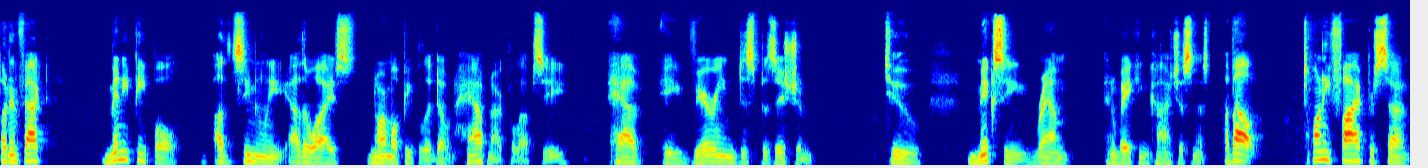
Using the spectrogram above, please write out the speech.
But in fact, many people, seemingly otherwise normal people that don't have narcolepsy, have a varying disposition to mixing REM and waking consciousness. About 25%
